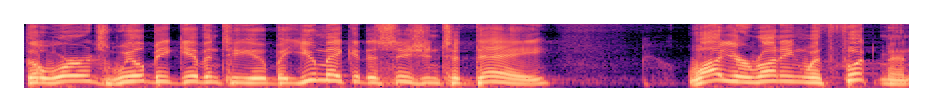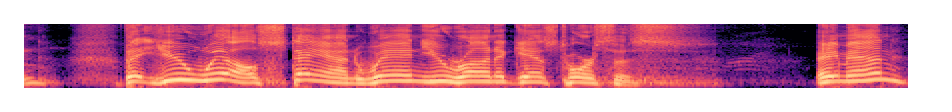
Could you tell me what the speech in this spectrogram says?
The words will be given to you, but you make a decision today while you're running with footmen that you will stand when you run against horses. Amen?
